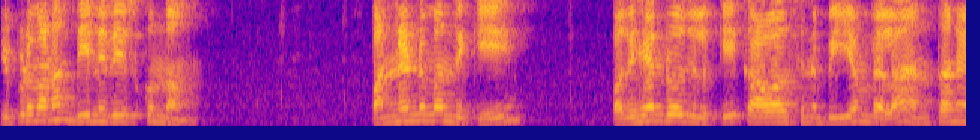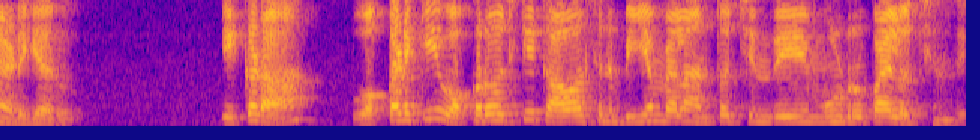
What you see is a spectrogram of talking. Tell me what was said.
ఇప్పుడు మనం దీన్ని తీసుకుందాం. పన్నెండు మందికి పదిహేను రోజులకి కావాల్సిన బియ్యం వెల ఎంత అని అడిగారు? ఇక్కడ ఒక్కడికి ఒక్క రోజుకి కావాల్సిన బియ్యం వెల ఎంత వచ్చింది మూడు రూపాయలు వచ్చింది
